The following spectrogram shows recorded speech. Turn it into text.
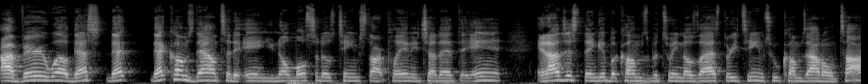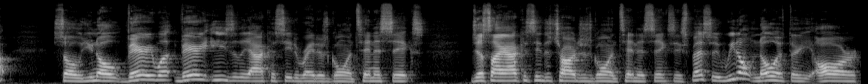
I very well that's that that comes down to the end. You know, most of those teams start playing each other at the end, and I just think it becomes between those last three teams who comes out on top. So you know, very well, very easily, I could see the Raiders going ten and six, just like I could see the Chargers going ten and six. Especially, we don't know if they are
